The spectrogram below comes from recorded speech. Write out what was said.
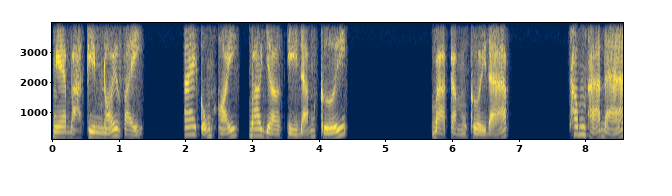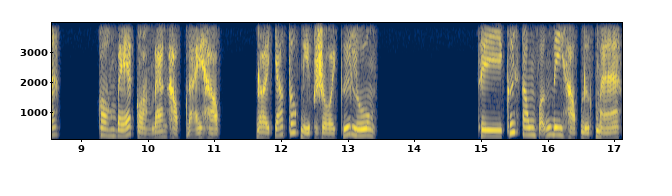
Nghe bà Kim nói vậy, ai cũng hỏi bao giờ thì đám cưới. Bà cầm cười đáp, thông thả đã, con bé còn đang học đại học, đợi cháu tốt nghiệp rồi cưới luôn. Thì cưới xong vẫn đi học được mà.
